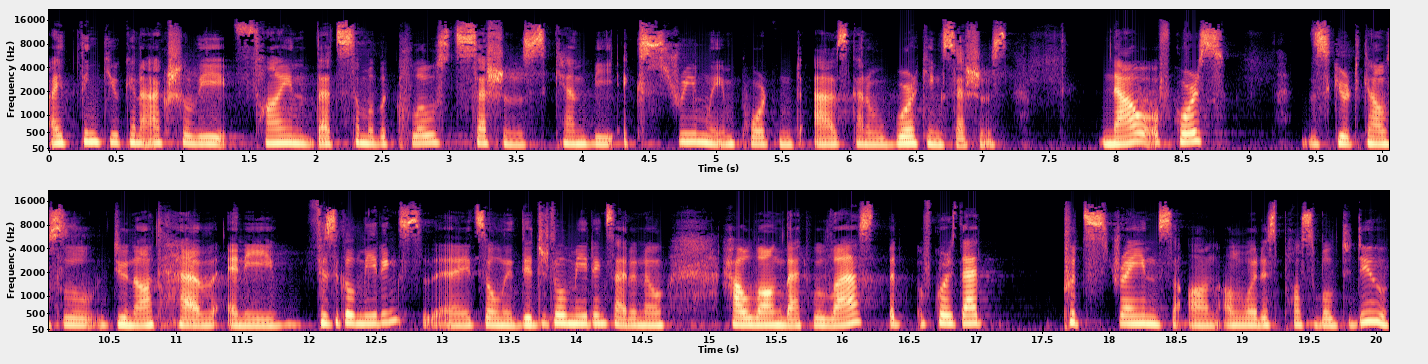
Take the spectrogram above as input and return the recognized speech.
I think you can actually find that some of the closed sessions can be extremely important as kind of working sessions. Now, of course, the Security Council do not have any physical meetings. Uh, it's only digital meetings. I don't know how long that will last. But of course, that puts strains on, on what is possible to do.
